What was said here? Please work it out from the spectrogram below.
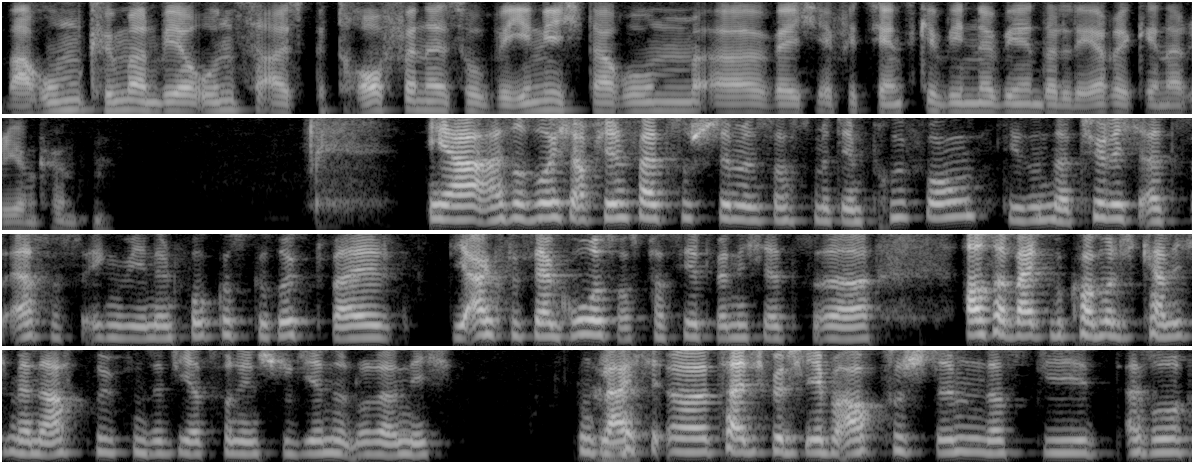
warum kümmern wir uns als Betroffene so wenig darum, äh, welche Effizienzgewinne wir in der Lehre generieren könnten? Ja, also wo ich auf jeden Fall zustimme, ist das mit den Prüfungen. Die sind natürlich als erstes irgendwie in den Fokus gerückt, weil die Angst ist ja groß, was passiert, wenn ich jetzt äh, Hausarbeiten bekomme und ich kann nicht mehr nachprüfen, sind die jetzt von den Studierenden oder nicht. Und gleichzeitig würde ich eben auch zustimmen, dass die, also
